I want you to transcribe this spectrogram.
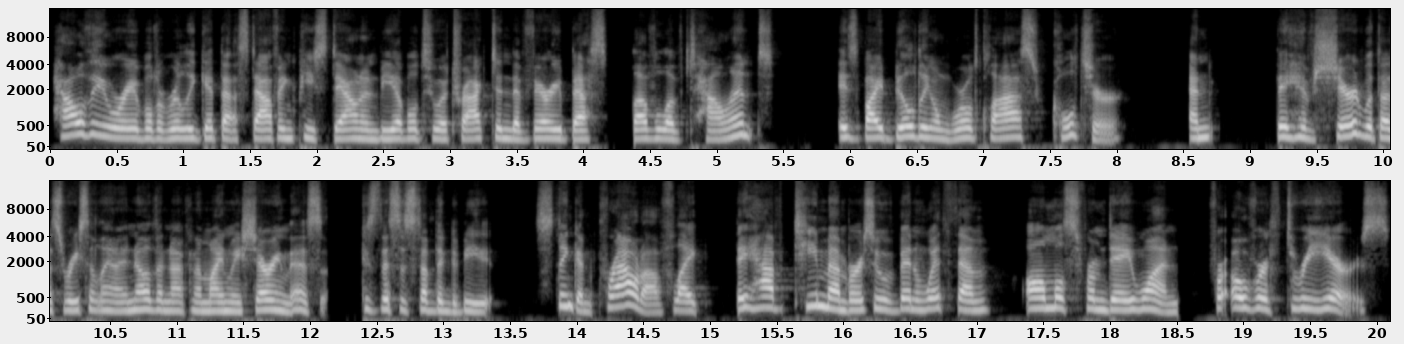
How they were able to really get that staffing piece down and be able to attract in the very best level of talent is by building a world class culture. And they have shared with us recently, and I know they're not going to mind me sharing this because this is something to be stinking proud of. Like they have team members who have been with them almost from day one for over three years.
